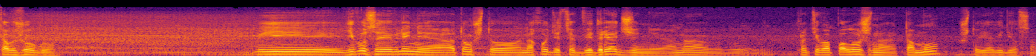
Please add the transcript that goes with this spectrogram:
к. И его заявление о том, что находится в Ведряджине, она противоположна тому, что я видел сам.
